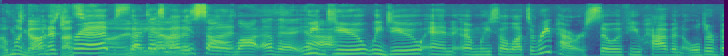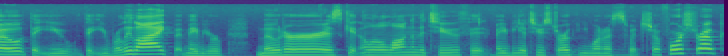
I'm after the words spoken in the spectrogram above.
Oh get my to on gosh, a that's trip. fun. That yeah, does that mean you sell fun. a lot of it. Yeah. We do, we do, and um, we sell lots of repowers. So if you have an older boat that you that you really like, but maybe your motor is getting a little long in the tooth, it may be a two-stroke, and you want to switch to a four-stroke,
